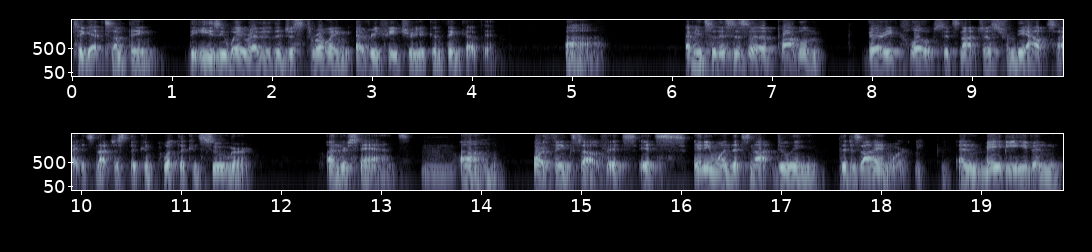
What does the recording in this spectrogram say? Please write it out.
to get something the easy way rather than just throwing every feature you can think of in. Uh, I mean, so this is a problem very close. It's not just from the outside. It's not just the con- what the consumer understands mm-hmm. um, or thinks of. It's it's anyone that's not doing the design work, and maybe even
